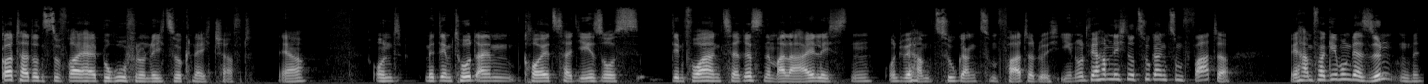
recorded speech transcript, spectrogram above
Gott hat uns zur Freiheit berufen und nicht zur Knechtschaft. Ja? Und mit dem Tod am Kreuz hat Jesus den Vorhang zerrissen im Allerheiligsten und wir haben Zugang zum Vater durch ihn. Und wir haben nicht nur Zugang zum Vater, wir haben Vergebung der Sünden,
